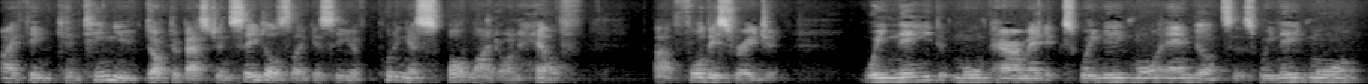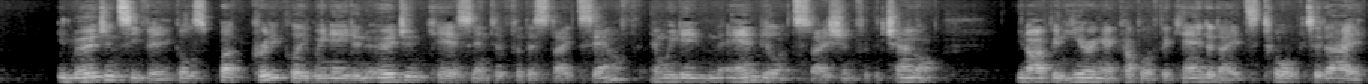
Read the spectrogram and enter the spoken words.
I think, continue Dr. Bastian Seidel's legacy of putting a spotlight on health uh, for this region. We need more paramedics, we need more ambulances, we need more emergency vehicles, but critically, we need an urgent care centre for the State South and we need an ambulance station for the Channel. You know, I've been hearing a couple of the candidates talk today,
